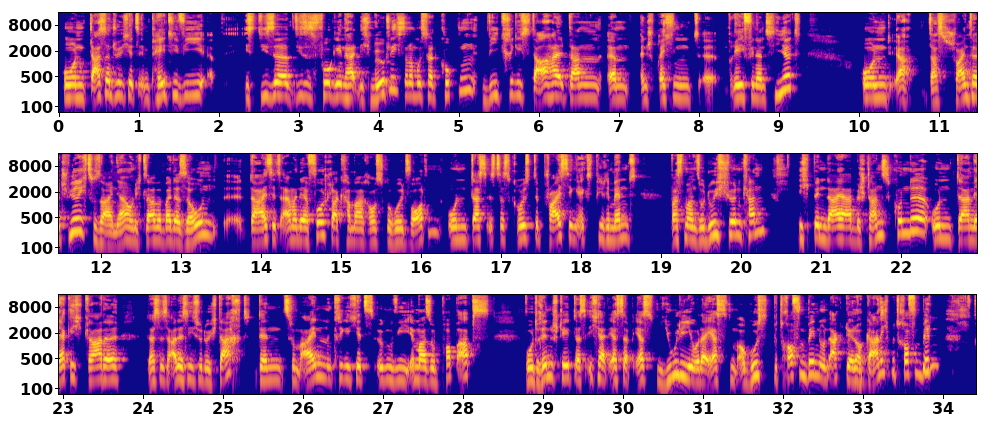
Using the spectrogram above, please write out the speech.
Und das natürlich jetzt im Pay-TV ist diese, dieses Vorgehen halt nicht möglich, sondern muss halt gucken, wie kriege ich es da halt dann ähm, entsprechend äh, refinanziert. Und ja, das scheint halt schwierig zu sein, ja. Und ich glaube, bei der Zone, äh, da ist jetzt einmal der Vorschlaghammer rausgeholt worden. Und das ist das größte Pricing-Experiment, was man so durchführen kann. Ich bin da ja Bestandskunde und da merke ich gerade, das ist alles nicht so durchdacht, denn zum einen kriege ich jetzt irgendwie immer so Pop-ups, wo drin steht, dass ich halt erst ab 1. Juli oder 1. August betroffen bin und aktuell noch gar nicht betroffen bin.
